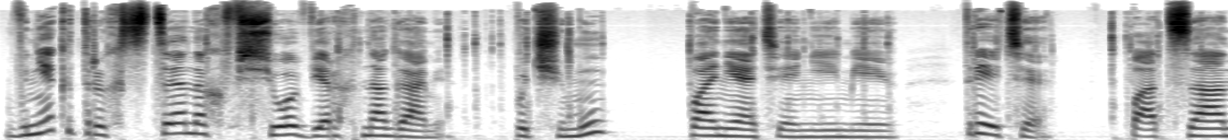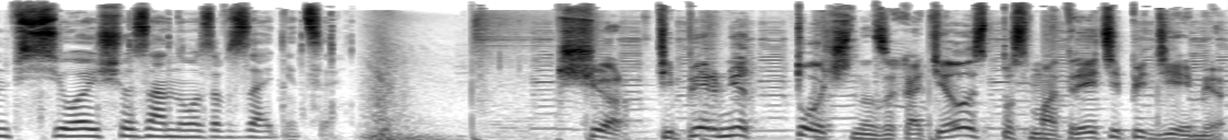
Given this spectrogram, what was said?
В некоторых сценах все вверх ногами. Почему? Понятия не имею. Третье. Пацан все еще заноза в заднице. Черт, теперь мне точно захотелось посмотреть «Эпидемию».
